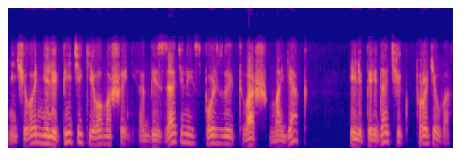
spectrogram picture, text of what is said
Ничего не лепите к его машине. Обязательно использует ваш маяк или передатчик против вас.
